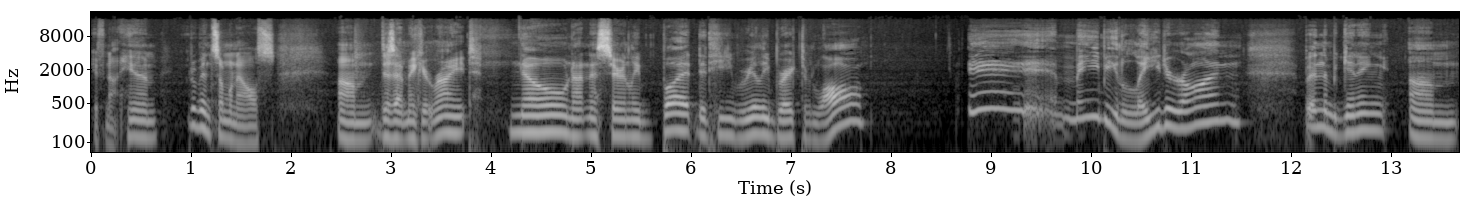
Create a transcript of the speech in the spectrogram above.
if not him, it would have been someone else. Um, does that make it right? No, not necessarily. But did he really break the law? Eh, maybe later on. But in the beginning, um,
